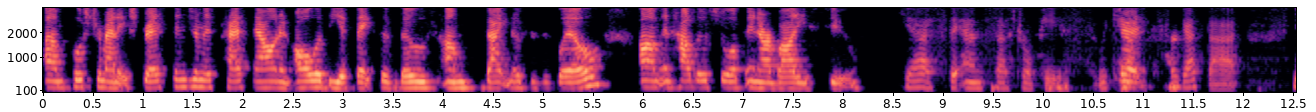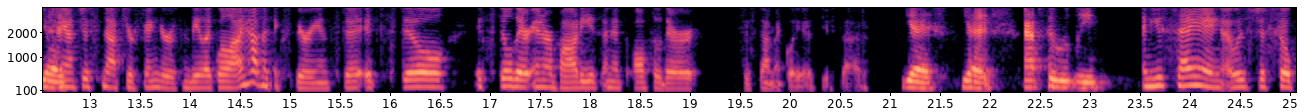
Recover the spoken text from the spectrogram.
um, post traumatic stress syndrome is passed down, and all of the effects of those um, diagnoses as well, um, and how those show up in our bodies too. Yes, the ancestral piece. We can't yes. forget that. You yes. can't just snap your fingers and be like, "Well, I haven't experienced it." It's still it's still there in our bodies and it's also there systemically as you said. Yes, yes, absolutely and you saying it was just so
